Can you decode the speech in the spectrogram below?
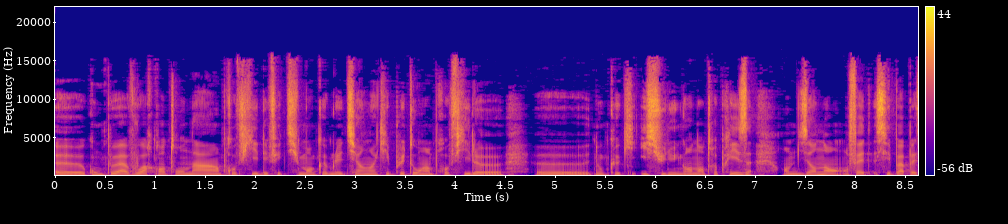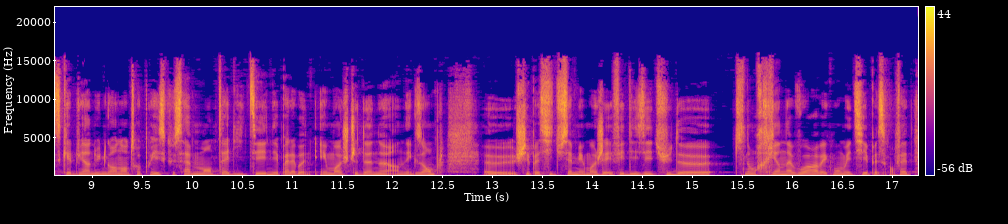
euh, qu'on peut avoir quand on a un profil effectivement comme le tien, qui est plutôt un profil euh, donc qui issu d'une grande entreprise, en me disant en fait, c'est pas parce qu'elle vient d'une grande entreprise que sa mentalité n'est pas la bonne. Et moi, je te donne un exemple. Euh, je sais pas si tu sais, mais moi, j'avais fait des études qui n'ont rien à voir avec mon métier parce qu'en fait,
